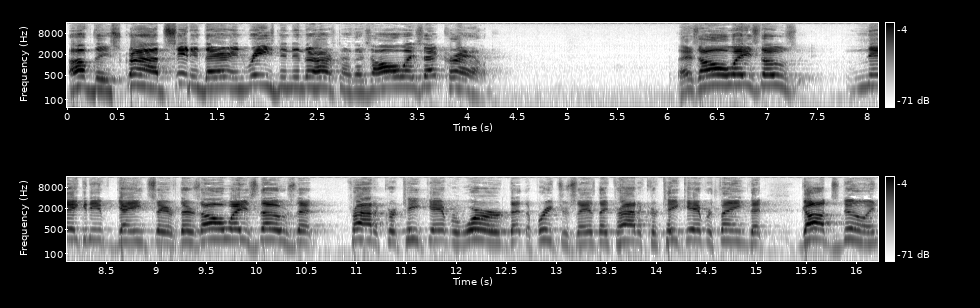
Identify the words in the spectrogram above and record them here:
of the scribes sitting there and reasoning in their hearts. Now, there's always that crowd. There's always those negative gainsayers. There's always those that try to critique every word that the preacher says. They try to critique everything that God's doing.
